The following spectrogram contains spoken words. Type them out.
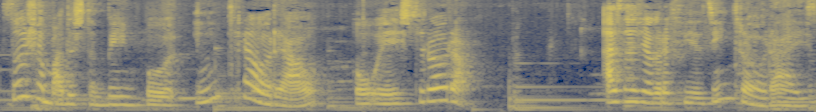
São chamadas também por intraoral ou extraoral. As radiografias intraorais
